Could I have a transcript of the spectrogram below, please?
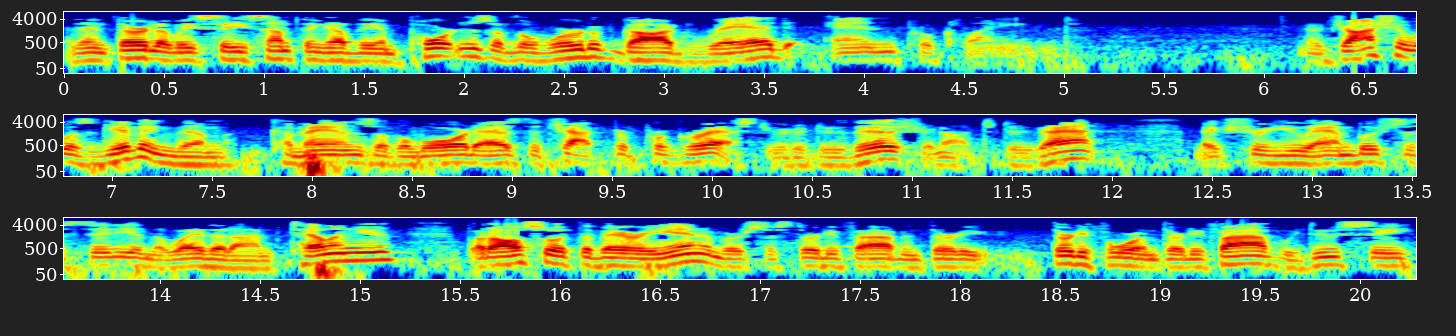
And then thirdly, we see something of the importance of the Word of God read and proclaimed. Now, Joshua was giving them commands of the Lord as the chapter progressed. You're to do this, you're not to do that. Make sure you ambush the city in the way that I'm telling you. But also at the very end, in verses 35 and 30, 34 and 35, we do see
